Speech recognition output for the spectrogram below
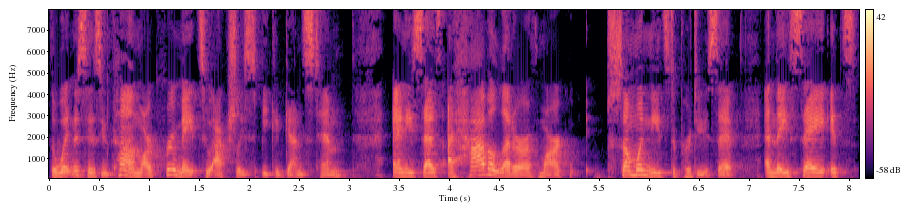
The witnesses who come are crewmates who actually speak against him. And he says, I have a letter of marque. Someone needs to produce it. And they say it's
